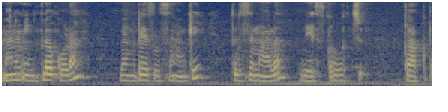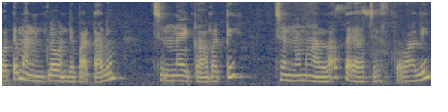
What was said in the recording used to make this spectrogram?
మనం ఇంట్లో కూడా వెంకటేశ్వర స్వామికి తులసి మాల వేసుకోవచ్చు. కాకపోతే మన ఇంట్లో ఉండే పటాలు చిన్నవి కాబట్టి చిన్న మాల తయారు చేసుకోవాలి.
